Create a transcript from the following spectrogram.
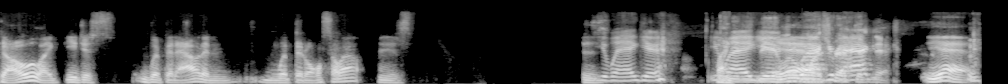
go, like you just whip it out and whip it also out. And you just is, you wag your you Like, wag Be a your Yeah. more Wag your scripted, bag. Yeah.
